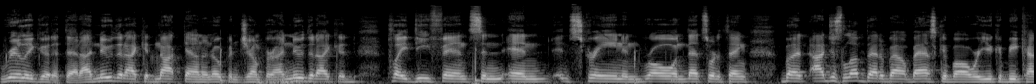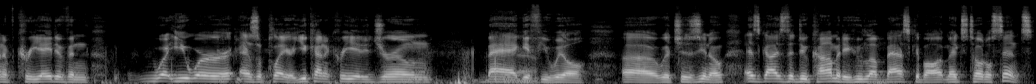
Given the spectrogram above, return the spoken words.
really good at that. I knew that I could knock down an open jumper. I knew that I could play defense and and, and screen and roll and that sort of thing. But I just loved that about basketball, where you could be kind of creative and what you were as a player. You kind of created your own bag, if you will, uh, which is, you know, as guys that do comedy who love basketball, it makes total sense.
